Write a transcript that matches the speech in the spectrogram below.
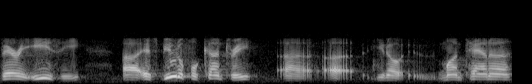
very easy. Uh, it's beautiful country. Uh, uh, you know, Montana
